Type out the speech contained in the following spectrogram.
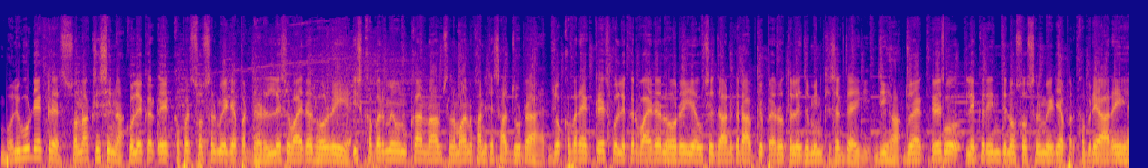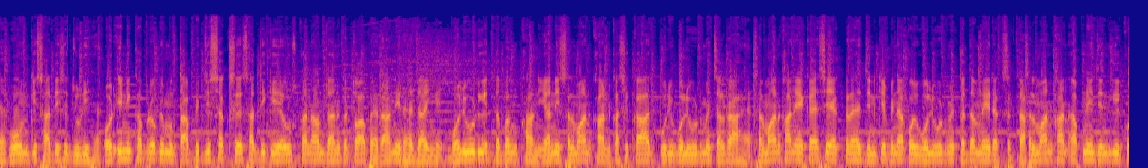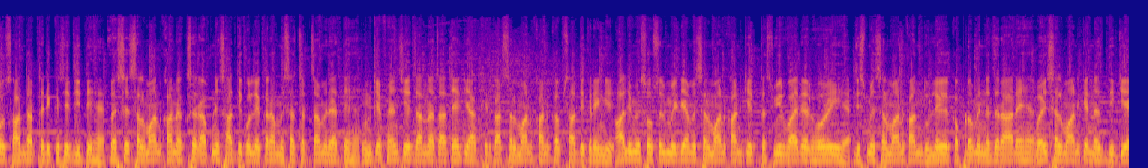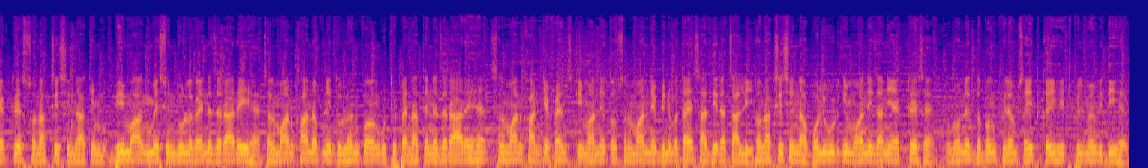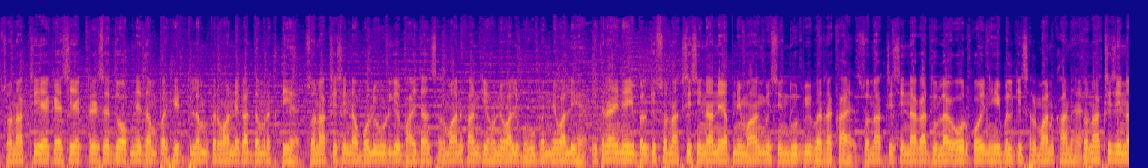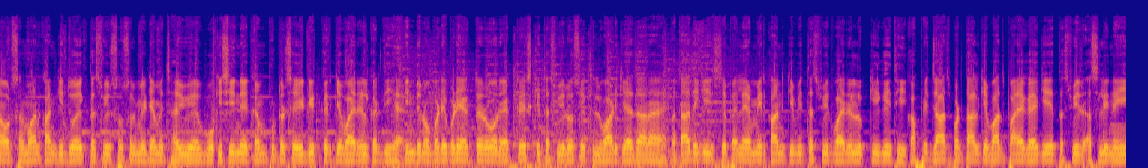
Bollywood actress Sonakshi Sinha को लेकर एक खबर सोशल मीडिया पर धड़ल्ले से वायरल हो रही है। इस खबर में उनका नाम सलमान खान के साथ जुड़ रहा है। जो खबर एक्ट्रेस को लेकर वायरल हो रही है, उसे जानकर आपके पैरों तले ज़मीन खिसक जाएगी। जी हाँ जो एक्ट्रेस को लेकर इन दिनों सोशल मीडिया पर खबरें आ रही है, वो उनकी शादी से जुड़ी है। और इन्हीं खबरों के मुताबिक जिस शख्स से शादी की है, उसका नाम जानकर तो आप हैरान ही रह जाएँगे। बॉलीवुड के दबंग खान यानी सलमान खान का सिक्का आज पूरी बॉलीवुड में चल रहा है। सलमान खान एक ऐसे एक्टर है जिनके बिना कोई बॉलीवुड में कदम नहीं रख सकता। सलमान खान अपनी ज़िंदगी को शानदार तरीके से जीते हैं। वैसे सलमान खान अक्सर अपनी शादी को लेकर हमेशा चर्चा में रहते हैं। उनके फैंस ये जानना चाहते हैं कि आखिरकार सलमान खान कब शादी करेंगे। हाल ही में सोशल मीडिया में सलमान खान की एक तस्वीर वायरल हो रही है, जिसमें सलमान खान दूल्हे के कपड़ों में नज़र आ रहे हैं। वही सलमान के नजदीकी एक्ट्रेस सोनाक्षी सिन्हा की भी मांग में सिंदूर लगाई नज़र आ रही है। सलमान खान अपनी दुल्हन को अंगूठी पहनाते नज़र आ रहे हैं। सलमान खान के फैंस की माने तो सलमान ने बिन बताए शादी रचा ली। सोनाक्षी सिन्हा बॉलीवुड की मानी जानी एक्ट्रेस है। उन्होंने दबंग फ़िल्म सहित कई हिट फ़िल्में भी दी है। सोनाक्षी एक ऐसी एक्ट्रेस है जो अपने दम पर हिट फ़िल्म करवाने का दम रखती है। सोनाक्षी सिन्हा बॉलीवुड के भाईजान सलमान खान की होने वाली बहू बनने वाली है। इतना ही नहीं, बल्कि सोनाक्षी सिन्हा ने अपनी मांग में सिंदूर भी भर रखा है। सोनाक्षी सिन्हा का दूल्हा और कोई नहीं, बल्कि सलमान खान है। सोनाक्षी सिन्हा और सलमान खान की जो एक तस्वीर सोशल मीडिया में छाई हुई है, वो किसी ने कंप्यूटर से एडिट करके वायरल कर दी है। इन दिनों बड़े बड़े एक्टर और एक्ट्रेस की तस्वीरों से खिलवाड़ किया जा रहा है। बता दें कि इससे पहले आमिर खान की भी तस्वीर वायरल की गई थी। काफ़ी जाँच पड़ताल के बाद पाया गया कि ये तस्वीर असली नहीं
